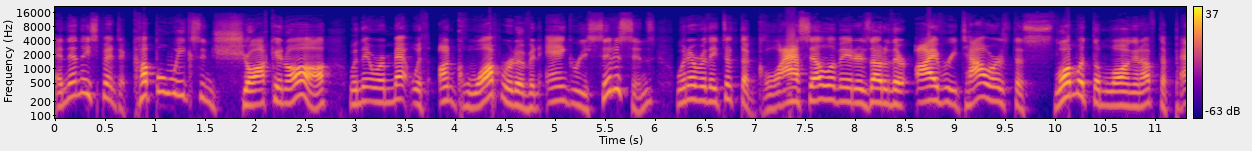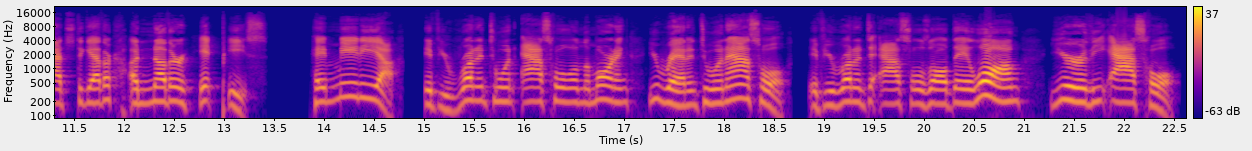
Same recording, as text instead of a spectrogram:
And then they spent a couple weeks in shock and awe when they were met with uncooperative and angry citizens whenever they took the glass elevators out of their ivory towers to slum with them long enough to patch together another hit piece. Hey, media, if you run into an asshole in the morning, you ran into an asshole. If you run into assholes all day long, you're the asshole.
